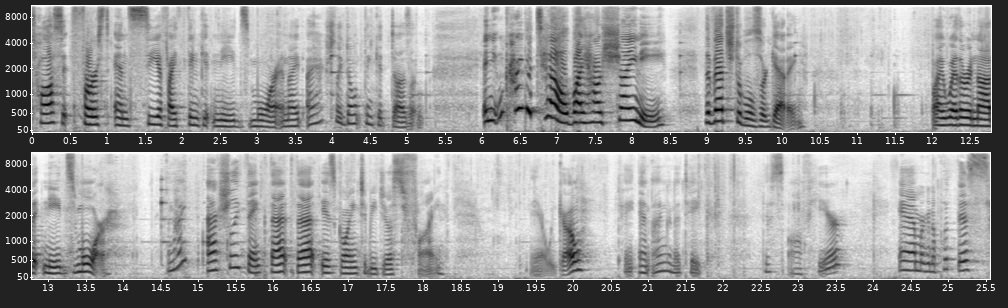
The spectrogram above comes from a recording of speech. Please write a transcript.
toss it first and see if I think it needs more. And I, I actually don't think it does. And you can kind of tell by how shiny the vegetables are getting, by whether or not it needs more. And I actually think that that is going to be just fine. There we go. Okay, and I'm going to take this off here. And we're going to put this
